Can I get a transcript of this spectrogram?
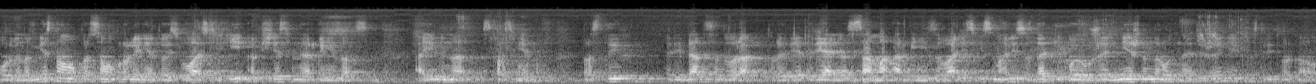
органов местного самоуправления, то есть власти, и общественной организации, а именно спортсменов, простых ребят со двора, которые ре- реально самоорганизовались и смогли создать такое уже международное движение, как стрит-воркаут.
